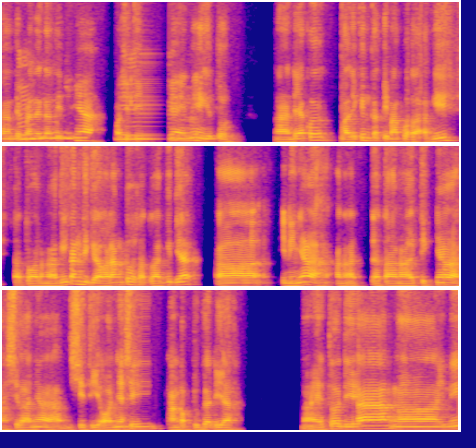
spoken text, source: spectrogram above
Negatif hmm. negatifnya positifnya hmm. ini gitu. Nah dia aku balikin ke tim aku lagi. Satu orang lagi. Kan tiga orang tuh. Satu lagi dia uh, ininya lah. Data analitiknya lah istilahnya CTO-nya sih tangkap juga dia. Nah itu dia nge ini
